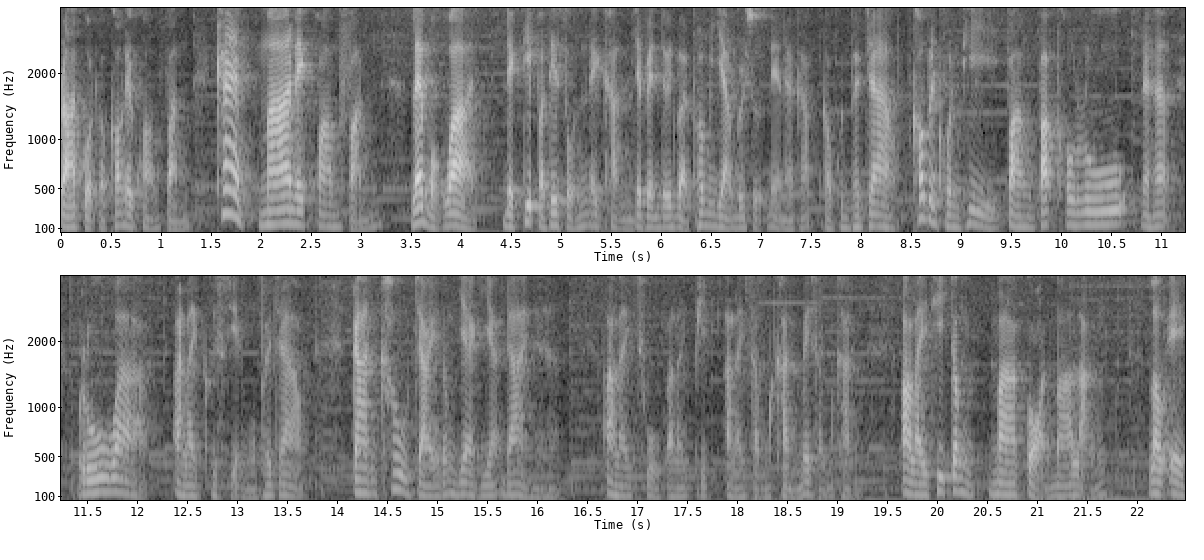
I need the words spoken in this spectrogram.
ปรากฏกับเขาในความฝัน แค่มาในความฝัน และบอกว่า เด็กที่ปฏิสนในคันจะเป็นโดยบัตรพระวิญญาณบริสุทธิ์เนี่ยนะครับขอบคุณพระเจ้า เขาเป็นคนที่ฟังปั๊บเขารู้นะฮะรู้ว่าอะไรคือเสียงของพระเจ้า การเข้าใจต้องแยกแยะได้นะฮะอะไรถูกอะไรผิดอะไรสำคัญไม่สำคัญ อะไรที่ต้องมาก่อนมาหลัง เราเอง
